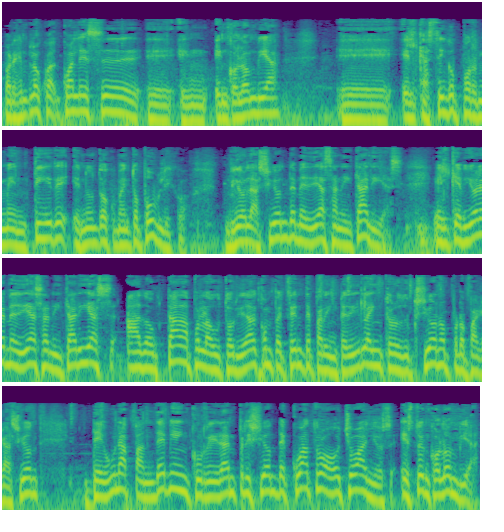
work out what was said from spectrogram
por ejemplo, ¿cuál, cuál es eh, eh, en, en Colombia eh, el castigo por mentir en un documento público? Violación de medidas sanitarias. El que viole medidas sanitarias adoptada por la autoridad competente para impedir la introducción o propagación de una pandemia incurrirá en prisión de cuatro a ocho años. Esto en Colombia.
